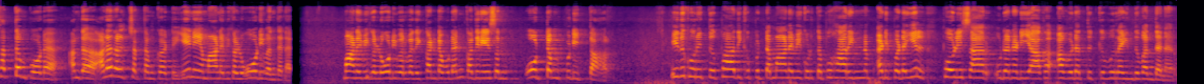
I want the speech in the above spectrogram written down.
சத்தம் போட அந்த அலறல் சத்தம் கேட்டு ஏனைய மாணவிகள் ஓடி வந்தனர். மாணவிகள் ஓடி வருவதை கண்டவுடன் கதிரேசன் ஓட்டம் பிடித்தார். இது குறித்து பாதிக்கப்பட்ட மாணவி கொடுத்த புகாரின் அடிப்படையில் போலீசார் உடனடியாக அவ்விடத்திற்கு விரைந்து வந்தனர்.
